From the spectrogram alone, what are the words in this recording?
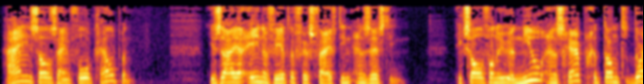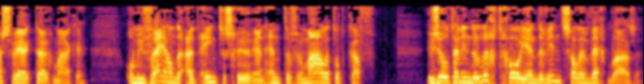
Hij zal zijn volk helpen. Jesaja 41 vers 15 en 16 Ik zal van u een nieuw en scherp getand dorstwerktuig maken, om uw vijanden uiteen te scheuren en hen te vermalen tot kaf. U zult hen in de lucht gooien en de wind zal hen wegblazen.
